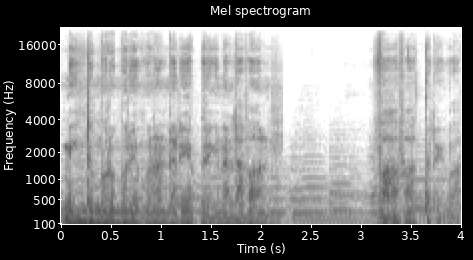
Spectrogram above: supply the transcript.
மீண்டும் ஒரு முறை உங்களால் நிறைய பேருக்கு நல்லா வாழணும். வா வா தலைவா.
